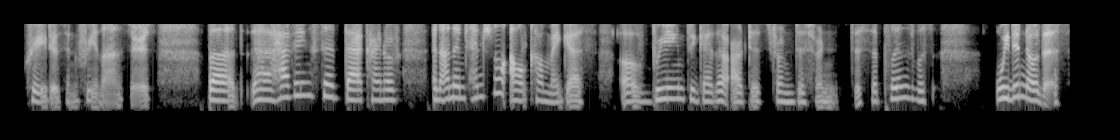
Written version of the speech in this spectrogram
creatives and freelancers. But uh, having said that, kind of an unintentional outcome, I guess, of bringing together artists from different disciplines was we didn't know this.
